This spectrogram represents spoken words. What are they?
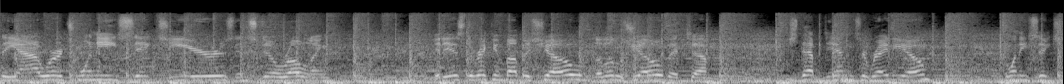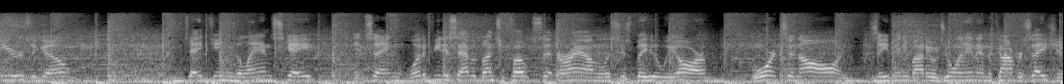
The hour, 26 years and still rolling. It is the Rick and Bubba Show, the little show that um, stepped into radio 26 years ago, taking the landscape and saying, what if you just have a bunch of folks sitting around, let's just be who we are, warts and all, and see if anybody will join in in the conversation,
